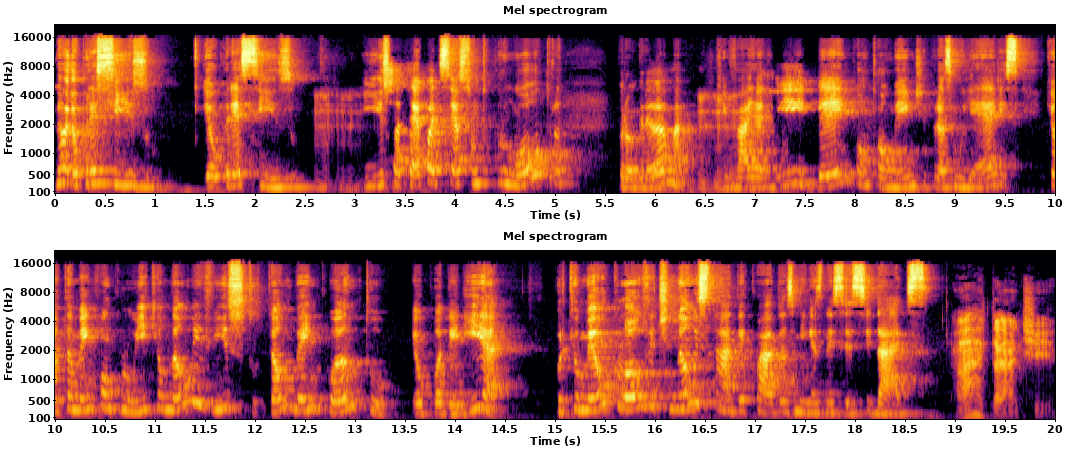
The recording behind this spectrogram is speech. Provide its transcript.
Não, eu preciso, eu preciso. Uhum. E isso até pode ser assunto para um outro programa, uhum. que vai ali bem pontualmente para as mulheres, que eu também concluí que eu não me visto tão bem quanto eu poderia, porque o meu closet não está adequado às minhas necessidades. Ah, Tati.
